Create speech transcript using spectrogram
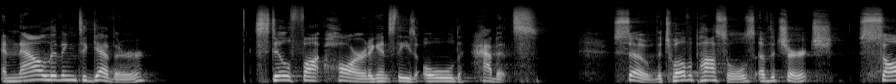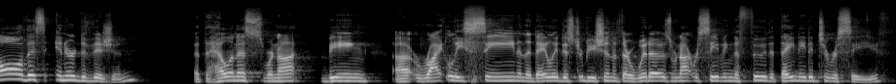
and now living together still fought hard against these old habits. So, the 12 apostles of the church saw this inner division that the Hellenists were not being uh, rightly seen in the daily distribution, that their widows were not receiving the food that they needed to receive.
